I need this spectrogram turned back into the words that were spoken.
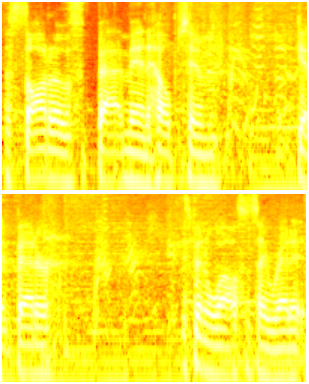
the thought of Batman helped him get better. It's been a while since I read it.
